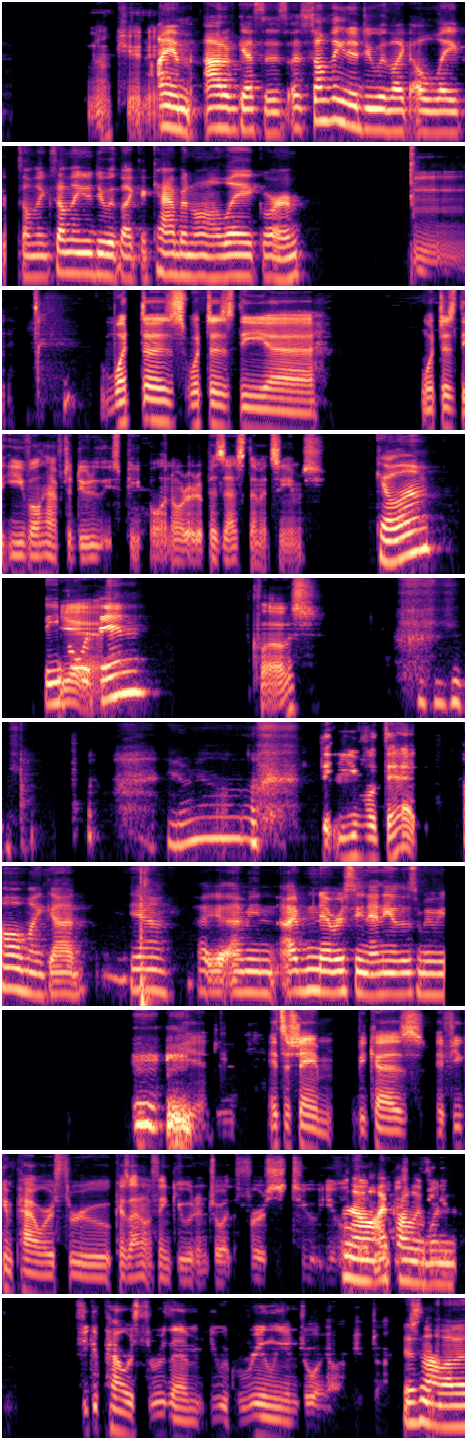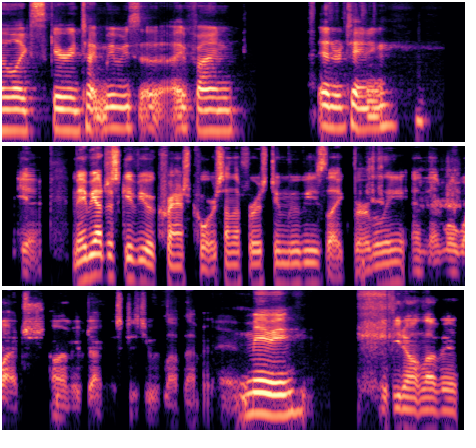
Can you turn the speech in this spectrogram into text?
No kidding. I am out of guesses. It's something to do with like a lake or something. Something to do with like a cabin on a lake or Hmm. What does what does the uh, what does the evil have to do to these people in order to possess them? It seems kill them. The evil Yeah. within. close. I don't know. The Evil Dead. Oh my god. Yeah. I I mean, I've never seen any of those movies. yeah, dude. It's a shame because if you can power through, because I don't think you would enjoy the first two Evil Dead. no, I probably if you could- wouldn't. If you could power through them, you would really enjoy Army of Darkness. There's not a lot of like scary type movies that I find entertaining. Yeah, maybe I'll just give you a crash course on the first two movies, like verbally, and then we'll watch Army of Darkness because you would love that movie. Maybe. If you don't love it,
